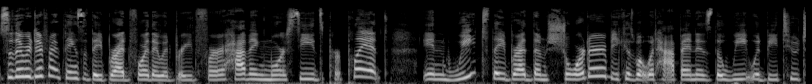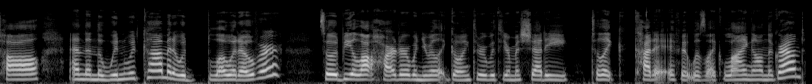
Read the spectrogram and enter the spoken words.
so there were different things that they bred for. They would breed for having more seeds per plant. In wheat, they bred them shorter because what would happen is the wheat would be too tall, and then the wind would come and it would blow it over. So it would be a lot harder when you were like going through with your machete to like cut it if it was like lying on the ground.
